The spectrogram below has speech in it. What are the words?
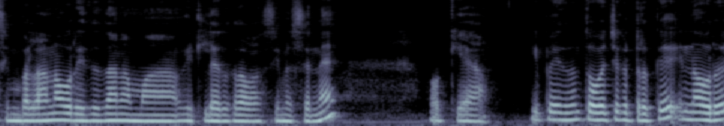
சிம்பிளான ஒரு இது தான் நம்ம வீட்டில் இருக்கிற வாஷிங் மிஷினு ஓகே இப்போ இது வந்து துவைச்சிக்கிட்டு இருக்கு. இன்னும் ஒரு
